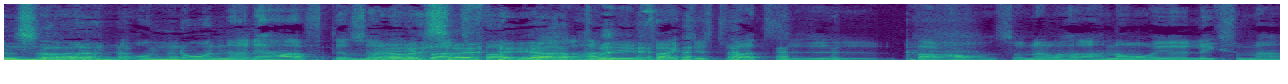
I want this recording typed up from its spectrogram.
om Så- någon, om någon hade haft det så hade ju varit Fabio, ja, hade ju faktiskt varit eh, Per Hansson. Eller han har ju liksom,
